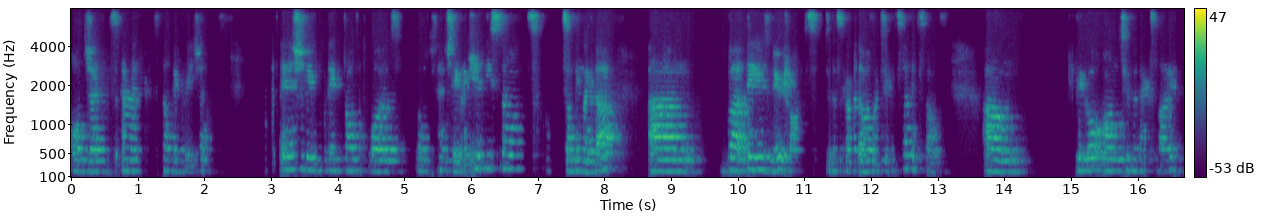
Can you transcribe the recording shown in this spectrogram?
objects and pelvic region. Initially, they thought it was well, potentially like kidney stones, something like that. Um, but they used neutrons to discover those antipathetic stones. Um, if we go on to the next slide.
